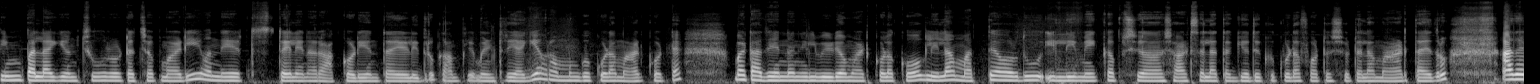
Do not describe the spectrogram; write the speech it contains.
ಸಿಂಪಲ್ಲಾಗಿ ಒಂಚೂರು ಟಚಪ್ ಮಾಡಿ ಒಂದು ಏರ್ ಸ್ಟೈಲ್ ಏನಾದ್ರು ಹಾಕ್ಕೊಡಿ ಅಂತ ಹೇಳಿದರು. ಕಾಂಪ್ಲಿಮೆಂಟ್ರಿಯಾಗಿ ಅವ್ರ ಅಮ್ಮಂಗೂ ಕೂಡ ಮಾಡಿಕೊಟ್ಟೆ. ಬಟ್ ಅದೇನು ನಾನು ಇಲ್ಲಿ ವೀಡಿಯೋ ಮಾಡ್ಕೊಳಕ್ಕೆ ಹೋಗಲಿಲ್ಲ. ಮತ್ತೆ ಅವ್ರದ್ದು ಇಲ್ಲಿ ಮೇಕಪ್ ಶಾರ್ಟ್ಸ್ ಎಲ್ಲ ತೆಗಿಯೋದಕ್ಕೂ ಕೂಡ ಫೋಟೋಶೂಟ್ ಎಲ್ಲ ಮಾಡ್ತಾಯಿದ್ರು ಅದೇ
